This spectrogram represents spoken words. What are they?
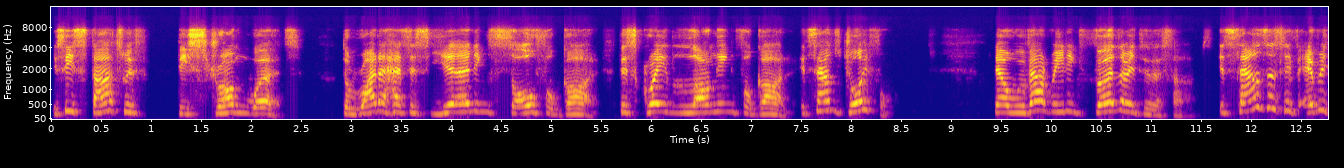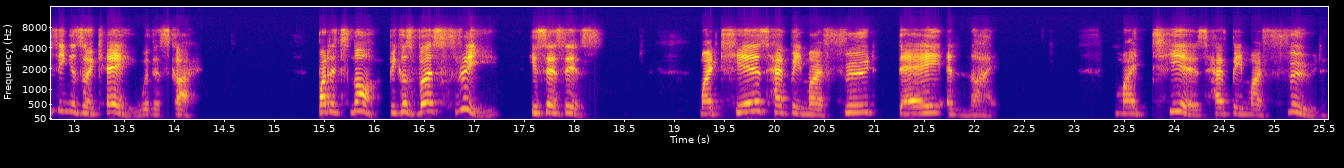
You see, starts with these strong words. The writer has this yearning soul for God, this great longing for God. It sounds joyful. Now, without reading further into the Psalms, it sounds as if everything is okay with this guy. But it's not, because verse 3, he says this My tears have been my food day and night. My tears have been my food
